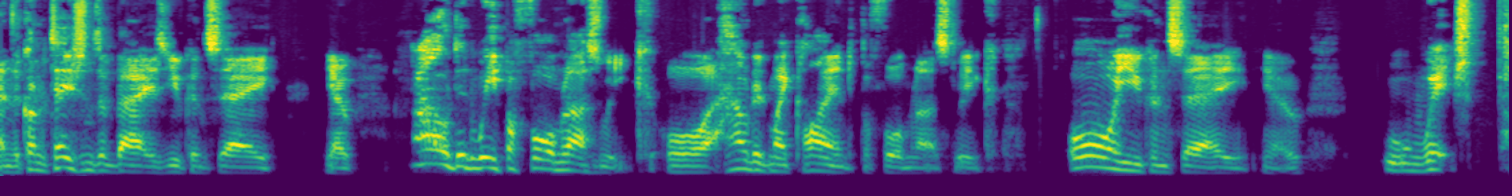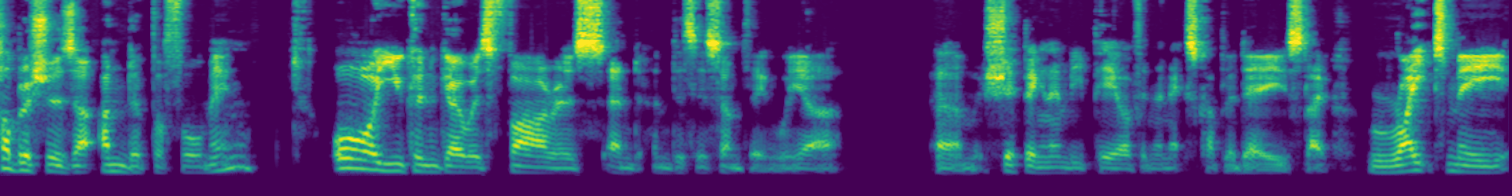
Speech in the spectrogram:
and the connotations of that is you can say, you know, how did we perform last week? Or how did my client perform last week? Or you can say, you know, which publishers are underperforming. Or you can go as far as, and, and this is something we are um, shipping an MVP of in the next couple of days, like write me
